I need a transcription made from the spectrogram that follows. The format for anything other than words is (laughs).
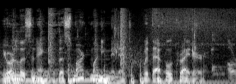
You're listening to the Smart Money Minute with Apple Kreider.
